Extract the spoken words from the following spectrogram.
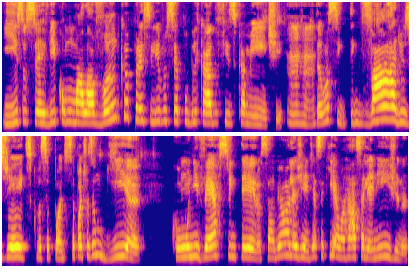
e isso servir como uma alavanca para esse livro ser publicado fisicamente. Uhum. Então, assim, tem vários jeitos que você pode. Você pode fazer um guia com o universo inteiro, sabe? Olha, gente, essa aqui é uma raça alienígena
